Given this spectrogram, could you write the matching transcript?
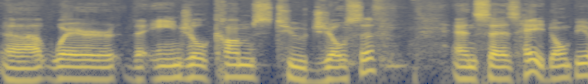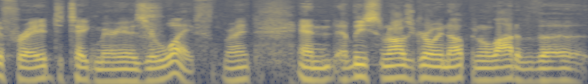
uh, where the angel comes to Joseph and says, Hey, don't be afraid to take Mary as your wife, right? And at least when I was growing up, and a lot of the,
